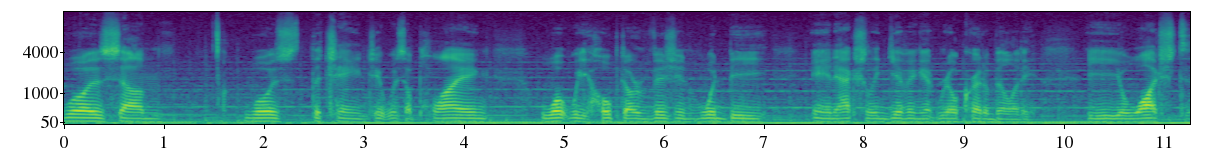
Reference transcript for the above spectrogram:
was um, was the change. It was applying what we hoped our vision would be and actually giving it real credibility. You, watched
